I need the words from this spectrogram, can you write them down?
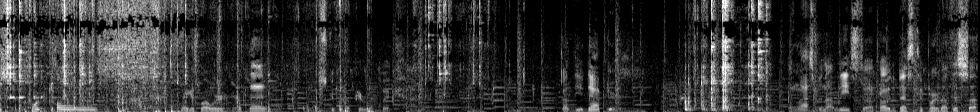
Support poles. I guess while we're at that, I'll scoop it up here real quick. Got the adapter. And last but not least, uh, probably the best part about this, uh,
